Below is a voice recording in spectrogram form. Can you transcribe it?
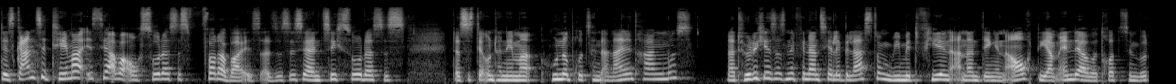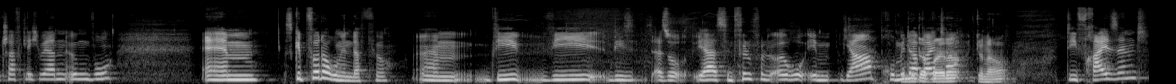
das ganze Thema ist ja aber auch so, dass es förderbar ist. Also es ist ja in sich so, dass es, dass es der Unternehmer 100% alleine tragen muss. Natürlich ist es eine finanzielle Belastung, wie mit vielen anderen Dingen auch, die am Ende aber trotzdem wirtschaftlich werden irgendwo. Ähm, es gibt Förderungen dafür. Ähm, wie, wie, wie, also ja, es sind 500 Euro im Jahr pro Mitarbeiter, Mitarbeiter genau. die frei sind.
